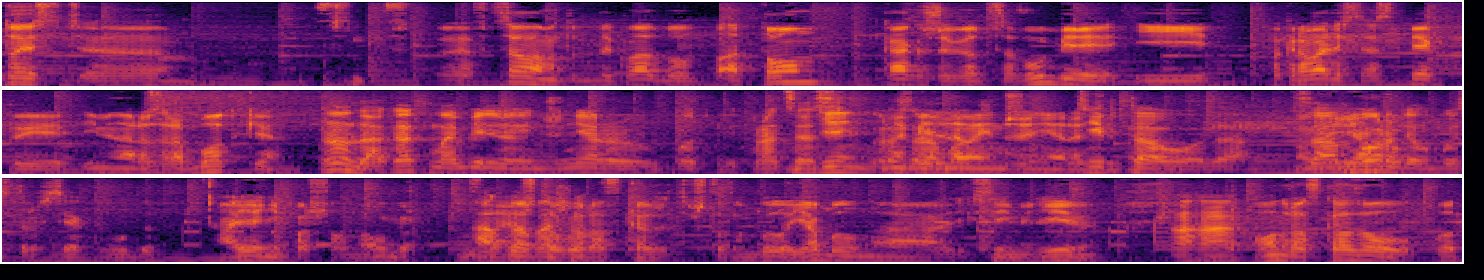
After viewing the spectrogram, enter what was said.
То есть, э, в, в- э, в целом этот доклад был о том, как живется в Uber, и покрывались аспекты именно разработки. Ну да, как мобильному инженеру вот процесс День мобильного инженера. Типа типа. того, да. Ну, Заонбордил быстро всех в Uber. А я не пошел на Uber. А Знаю, куда что пошел? вы расскажете, что там было. Я был на Алексее Милееве. Ага. Он рассказывал, вот,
